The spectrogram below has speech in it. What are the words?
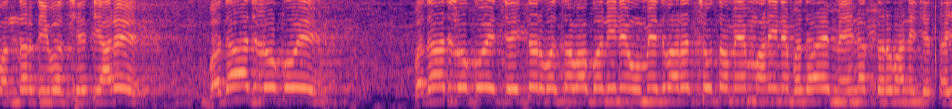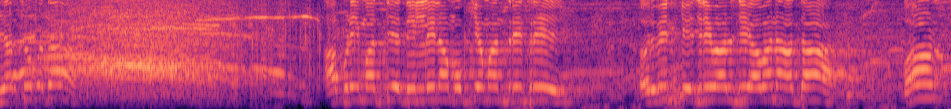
પંદર દિવસ છે ત્યારે બધા જ લોકોએ, બધા જ લોકોએ ચૈતર વસાવા બનીને ઉમેદવાર જ છો તમે એમ માનીને બધાએ મહેનત કરવાની છે. તૈયાર છો બધા? આપણી મધ્ય દિલ્હીના મુખ્યમંત્રી શ્રી અરવિંદ કેજરીવાલજી આવવાના હતા. પણ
